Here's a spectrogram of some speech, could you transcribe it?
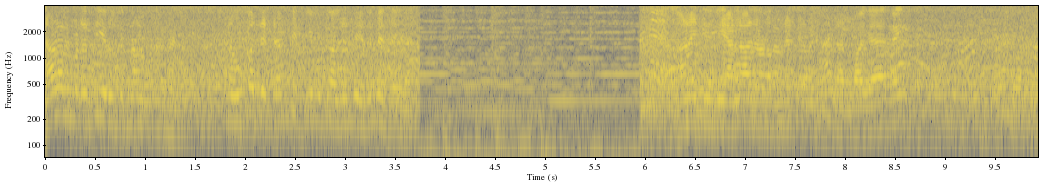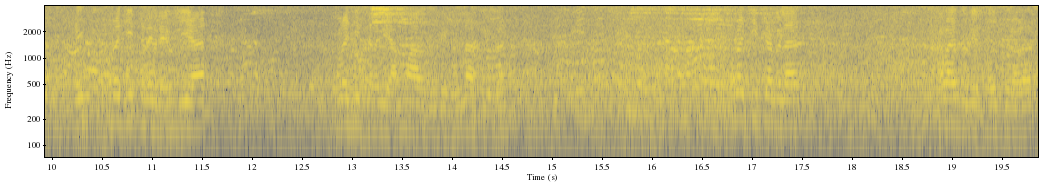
நாடாளுமன்றத்தில் இருபத்தி நாள் கொடுக்குறாங்க ஆனால் முப்பத்தெட்டு எம்பி திமுகவிலிருந்து எதுவுமே செய்யல. அனைத்து இந்திய அண்ணா திராவிட முன்னேற்ற கழகத்தின் சார்பாக புரட்சி தலைவர் எம்ஜிஆர் புரட்சி தலைவி அம்மா அவர்களுடைய நல்லாசியுடன் புரட்சி தமிழர் கழகத்துடைய பொதுச் செயலாளர்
